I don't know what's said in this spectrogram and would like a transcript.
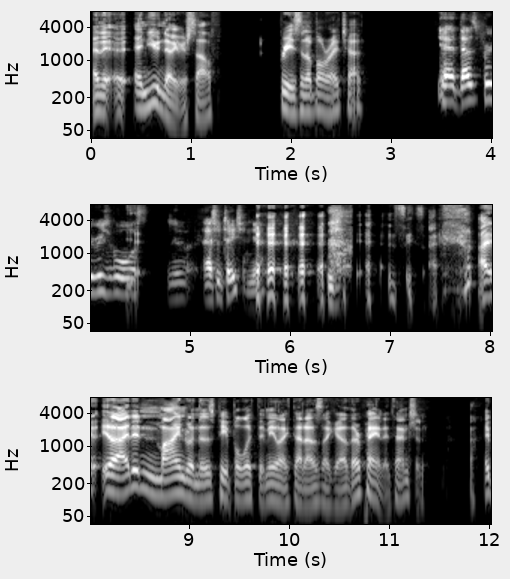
and, and you know yourself. Reasonable, right, Chad? yeah, that was pretty reasonable you know, assertion. Yeah. I, you know, I didn't mind when those people looked at me like that. I was like, oh, they're paying attention. I,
